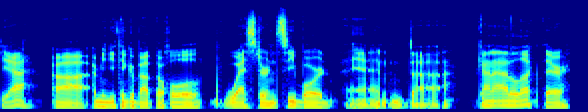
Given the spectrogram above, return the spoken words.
Yeah, uh, I mean, you think about the whole Western seaboard and uh, kind of out of luck there.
